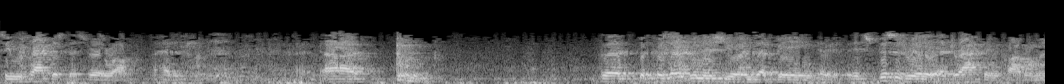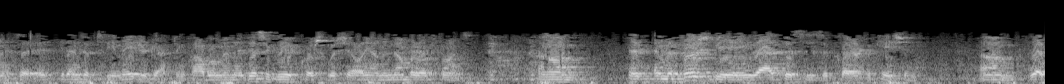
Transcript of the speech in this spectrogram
see, we practiced this very well ahead of time. Uh, the, the presentment issue ends up being it's, this is really a drafting problem, and it's a, it, it ends up to be a major drafting problem. And I disagree, of course, with Shelley on a number of fronts. Um, and, and the first being that this is a clarification. Um, what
